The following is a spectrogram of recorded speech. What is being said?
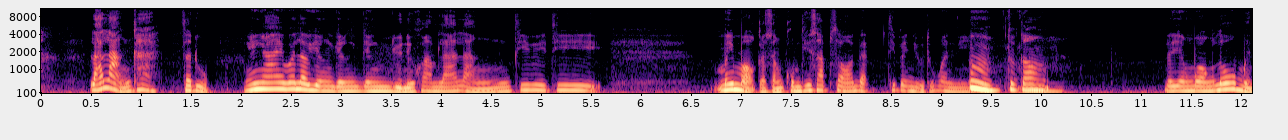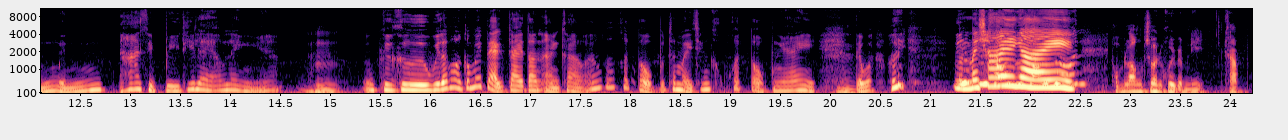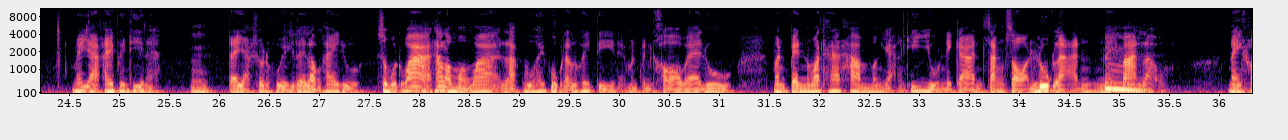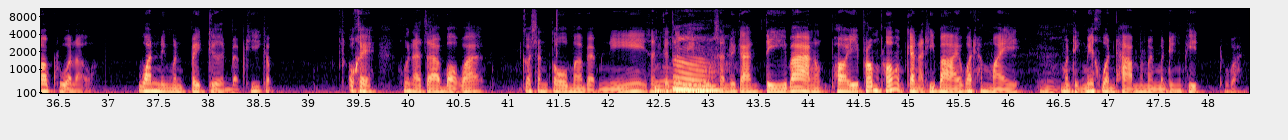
ล้าหลังค่ะ สรุปง่าย ๆ ว่าเรายังยังยังอยู่ในความล้าหลังที่ที่ไม่เหมาะกับสังคมที่ซับซ้อนแบบที่เป็นอยู่ทุกวันนี้ อืมถูกต้องมเรายังมองโลกเหมือนเหมือนห้าสิบปีที่แล้วอะไรอย่างเงี้ยอืมคือคือวิรพรก็ไม่แปลกใจตอนอ่านข่าวเอ้าก็ก็ตบสมัยฉันเขาก็ตบไงอืมแต่ว่า เฮ้ย มันไม่ใช่ไง ผมลองชวนคุยแบบนี้ครับ ไม่อยากให้พื้นที่นะอืม แต่อยากชวนคุยเลยลองให้ดู สมมติว่าถ้าเรามองว่ารักวัวให้ผูกรักลูกให้ตีเนี่ยมันเป็น core value มันเป็นวัฒนธรรมบางอย่างที่อยู่ในการสั่งสอนลูกหลานในอืมบ้านเรา ในครอบครัวเรา วันหนึ่งมันไปเกิดแบบที่กับ โอเค คุณอาจจะบอกว่าก็ฉันโตมาแบบนี้ ฉันก็จะเลี้ยงลูกฉันด้วยการตีบ้าง พอพร้อม ๆ กับการอธิบายว่าทำไมอืมมันถึงไม่ควรทำทำไมมันถึงผิดถูกป่ะ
